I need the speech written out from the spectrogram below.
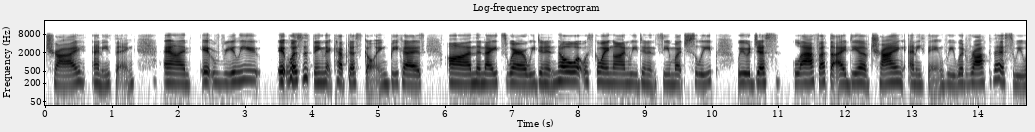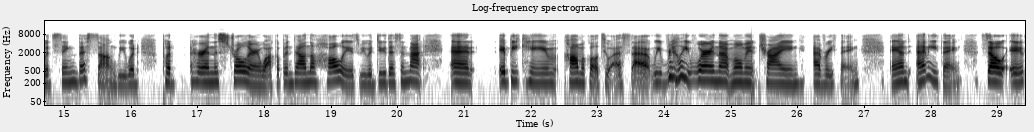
try anything. And it really it was the thing that kept us going because on the nights where we didn't know what was going on, we didn't see much sleep, we would just laugh at the idea of trying anything. We would rock this, we would sing this song, we would put her in the stroller and walk up and down the hallways, we would do this and that. And it became comical to us that we really were in that moment trying everything and anything. So, if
